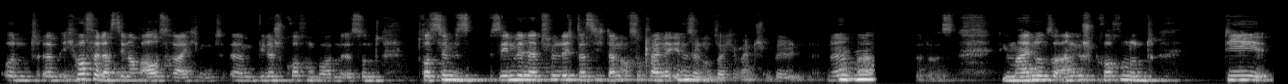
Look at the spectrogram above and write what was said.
Und ähm, ich hoffe, dass denen auch ausreichend ähm, widersprochen worden ist. Und trotzdem sehen wir natürlich, dass sich dann auch so kleine Inseln um solche Menschen bilden. Ne? Mhm. Also, die Gemeinde und so angesprochen und die,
